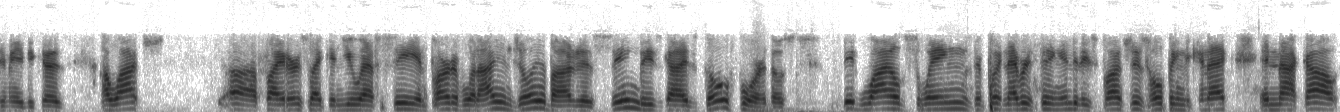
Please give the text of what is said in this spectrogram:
to me because I watch uh fighters like in UFC and part of what I enjoy about it is seeing these guys go for it, those big wild swings. They're putting everything into these punches, hoping to connect and knock out.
